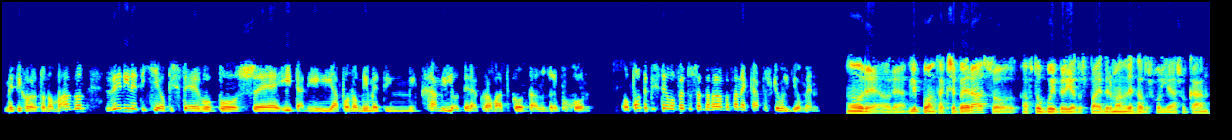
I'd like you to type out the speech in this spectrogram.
με τη χώρα των ομάδων, δεν είναι τυχαίο πιστεύω πως ε, ήταν η απονομή με την χαμηλότερη ακροαματικότητα άλλων των εποχών. Οπότε πιστεύω φέτος τα πράγματα θα είναι κάπως πιο βελτιωμένα. Ωραία, ωραία. Λοιπόν, θα ξεπεράσω αυτό που είπε για το Spider-Man, δεν θα το σχολιάσω καν.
